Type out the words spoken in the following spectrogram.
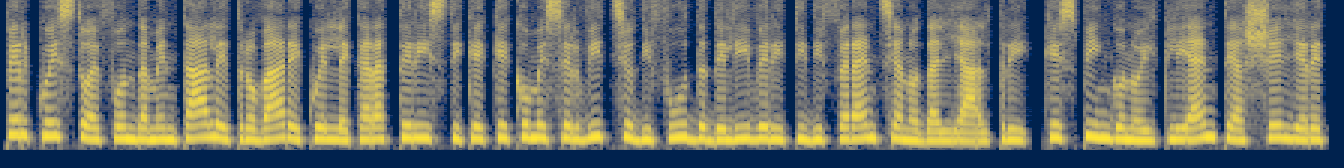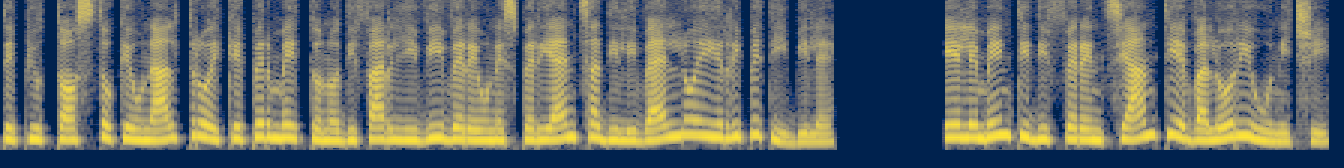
Per questo è fondamentale trovare quelle caratteristiche che come servizio di food delivery ti differenziano dagli altri, che spingono il cliente a scegliere te piuttosto che un altro e che permettono di fargli vivere un'esperienza di livello e irripetibile. Elementi differenzianti e valori unici.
